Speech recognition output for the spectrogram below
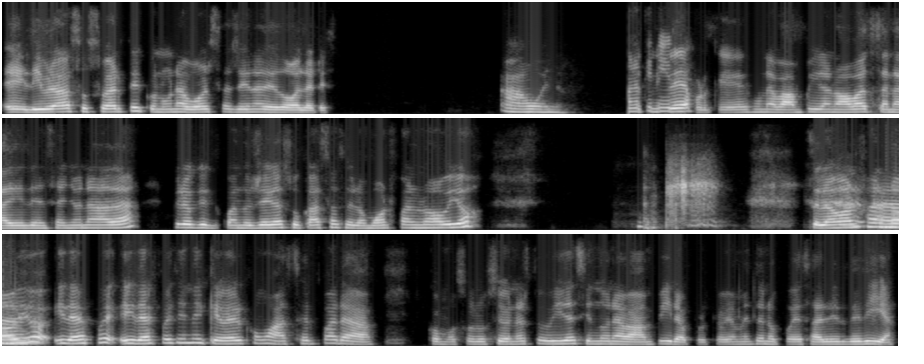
eh, librada su suerte con una bolsa llena de dólares. Ah, bueno. No tiene idea porque es una vampira novata, nadie le enseñó nada Creo que cuando llega a su casa se lo morfa al novio. se lo morfa al novio y después, y después tiene que ver cómo hacer para como solucionar su vida siendo una vampira, porque obviamente no puede salir de día.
